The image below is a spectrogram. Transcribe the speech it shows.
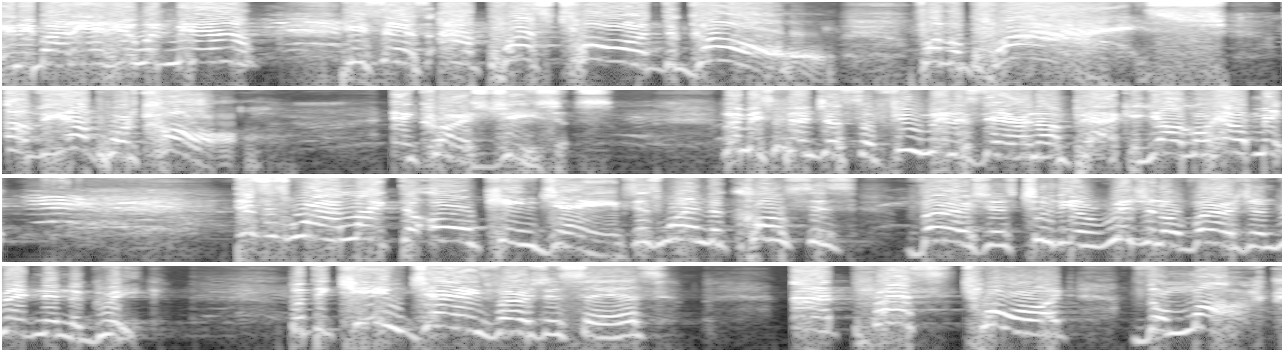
Anybody in here with me now? He says, I press toward the goal for the prize of the upward call in Christ Jesus. Let me spend just a few minutes there and unpack it. Y'all gonna help me? This is where I like the old King James. It's one of the closest versions to the original version written in the Greek. But the King James Version says, I press toward the mark.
